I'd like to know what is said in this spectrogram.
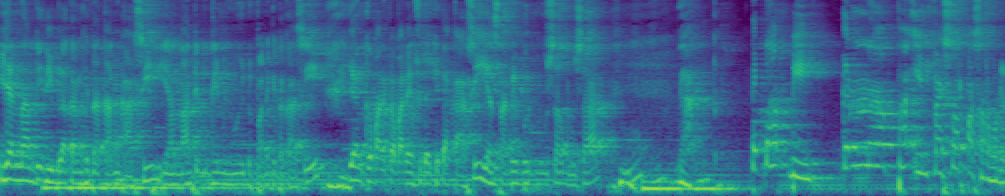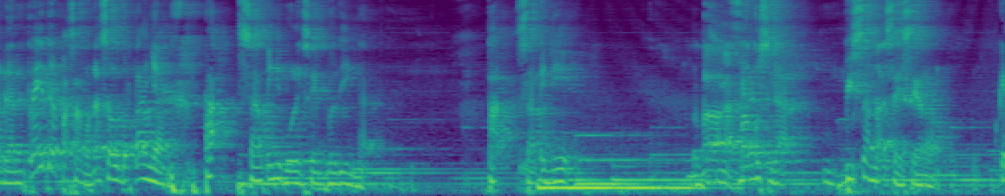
yang nanti di belakang kita akan kasih, yang nanti mungkin minggu depan kita kasih, yang kemarin-kemarin sudah kita kasih, yang sampai berbusa-busa. Nah, tetapi kenapa investor pasar modal dan trader pasar modal selalu bertanya, Pak saham ini boleh saya beli nggak? Pak saham ini Bagus uh, nggak? bagus nggak? Bisa nggak saya serong? Oke,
